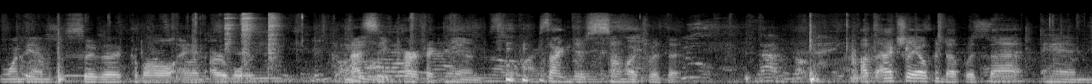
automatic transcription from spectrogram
one damage with Suva, Cabal, and Urborg. And that's the perfect hand. Because I can do so much with it. I've actually opened up with that and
